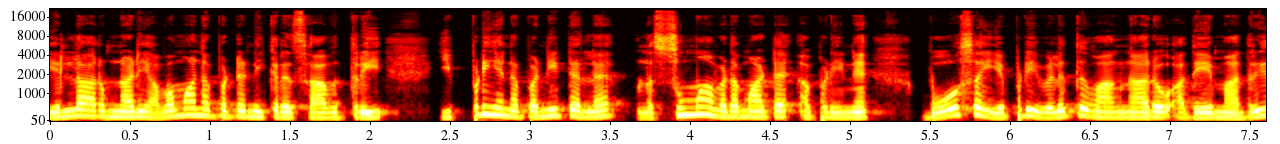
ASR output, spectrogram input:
எல்லாரும் முன்னாடி அவமானப்பட்டு நிற்கிற சாவித்ரி இப்படி என்னை பண்ணிட்டல உன்னை சும்மா விட மாட்டேன் அப்படின்னு போஸை எப்படி வெளுத்து வாங்கினாரோ அதே மாதிரி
